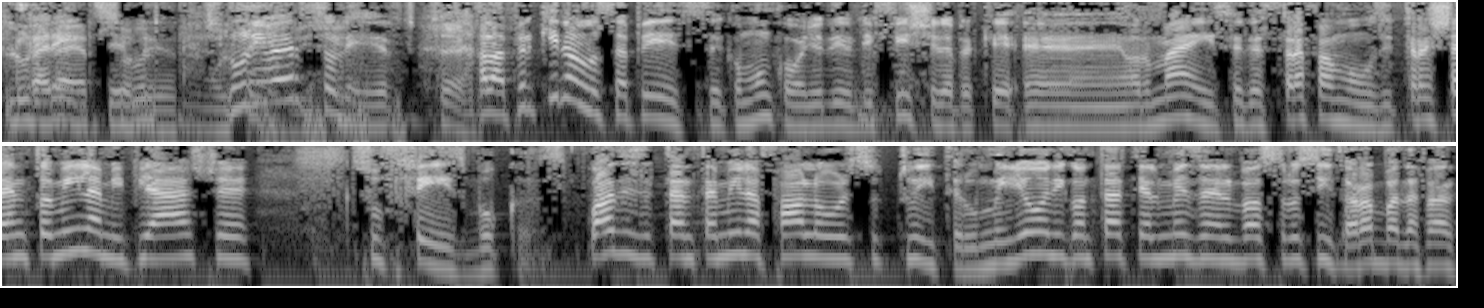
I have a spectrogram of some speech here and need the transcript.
L'universo. Lercio. L'universo Lercio. Certo. Allora, per chi non lo sapesse, comunque voglio dire, è difficile perché eh, ormai siete strafamosi. 300.000 mi piace su Facebook, quasi 70.000 follower su Twitter, un milione di contatti al mese nel vostro sito, roba da far,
